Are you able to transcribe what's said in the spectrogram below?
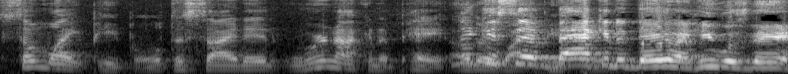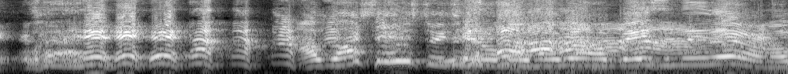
some white people decided we're not going to pay. Other Nigga said back in the day like he was there. I watched the History Channel. I'm basically there. I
